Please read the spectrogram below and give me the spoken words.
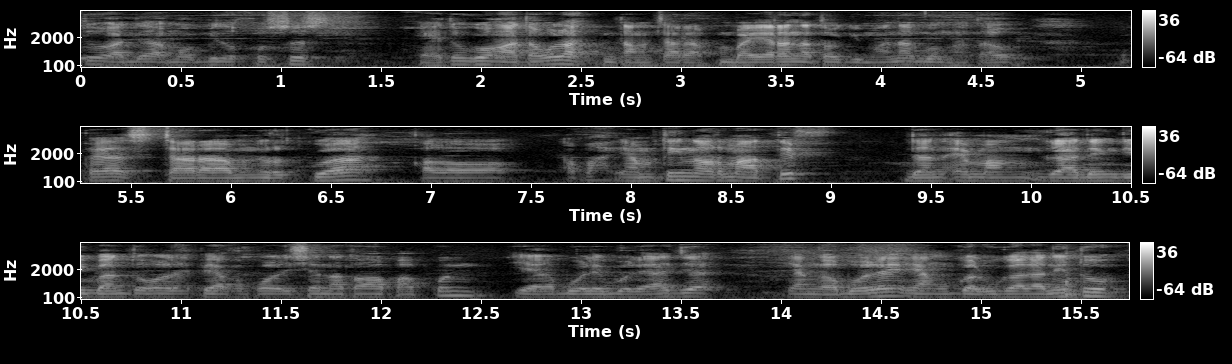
itu ada mobil khusus. Ya itu gua nggak tahu lah tentang cara pembayaran atau gimana gua nggak tahu. Pokoknya secara menurut gua kalau apa yang penting normatif dan emang nggak ada yang dibantu oleh pihak kepolisian atau apa pun ya boleh-boleh aja. Yang nggak boleh yang ugal-ugalan itu.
